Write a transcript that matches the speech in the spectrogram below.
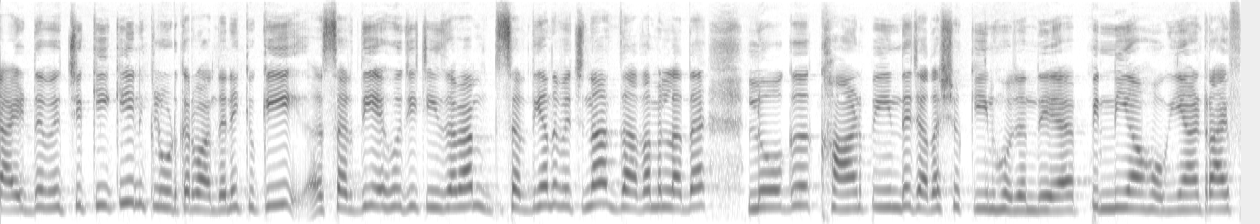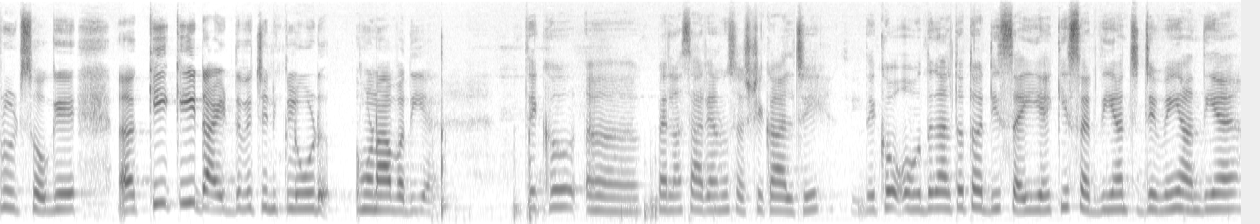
ਡਾਈਟ ਦੇ ਵਿੱਚ ਕੀ ਕੀ ਇਨਕਲੂਡ ਕਰਵਾਉਂਦੇ ਨੇ? ਕਿਉਂਕਿ ਸਰਦੀ ਇਹੋ ਜੀ ਚੀਜ਼ ਆ ਮੈਮ ਸਰਦੀਆਂ ਦੇ ਵਿੱਚ ਨਾ ਜ਼ਿਆਦਾ ਮੈਨੂੰ ਲੱਗਦਾ ਲੋਕ ਖਾਣ ਪੀਣ ਦੇ ਜ਼ਿਆਦਾ ਸ਼ੌਕੀਨ ਹੋ ਜਾਂਦੇ ਆ। ਪਿੰਨੀਆਂ ਹੋ ਗਈਆਂ ਡਰਾਈ ਫਰੂਟਸ ਹੋ ਗਏ। ਕੀ ਕੀ ਡਾਈਟ ਦੇ ਵਿੱਚ ਇਨਕਲੂਡ ਹੋਣਾ ਵਧੀਆ ਹੈ? ਦੇਖੋ ਪਹਿਲਾਂ ਸਾਰਿਆਂ ਨੂੰ ਸਤਿ ਸ਼੍ਰੀ ਅਕਾਲ ਜੀ। ਦੇਖੋ ਉਹ ਗੱਲ ਤਾਂ ਤੁਹਾਡੀ ਸਹੀ ਹੈ ਕਿ ਸਰਦੀਆਂ 'ਚ ਜਿਵੇਂ ਹੀ ਆਉਂਦੀਆਂ ਹੈ,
